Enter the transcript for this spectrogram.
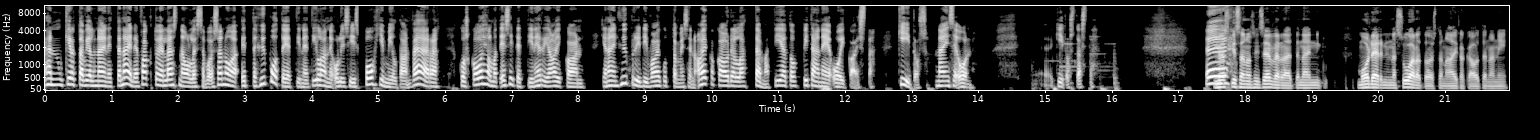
Hän kirjoittaa vielä näin, että näiden faktojen läsnä ollessa voi sanoa, että hypoteettinen tilanne oli siis pohjimmiltaan väärä, koska ohjelmat esitettiin eri aikaan ja näin hybridivaikuttamisen aikakaudella tämä tieto pitänee oikaista. Kiitos, näin se on. Kiitos tästä. Myöskin sanoisin sen verran, että näin niin modernina suoratoiston aikakautena, niin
